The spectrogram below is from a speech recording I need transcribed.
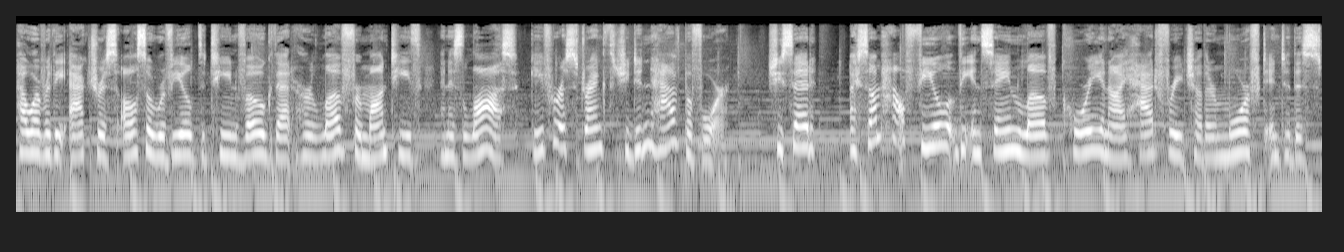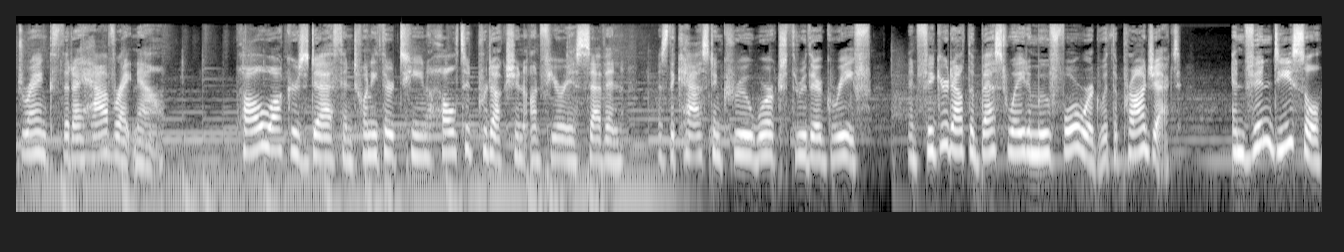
However, the actress also revealed to Teen Vogue that her love for Monteith and his loss gave her a strength she didn't have before. She said, I somehow feel the insane love Cory and I had for each other morphed into this strength that I have right now. Paul Walker's death in 2013 halted production on Furious 7 as the cast and crew worked through their grief and figured out the best way to move forward with the project. And Vin Diesel,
